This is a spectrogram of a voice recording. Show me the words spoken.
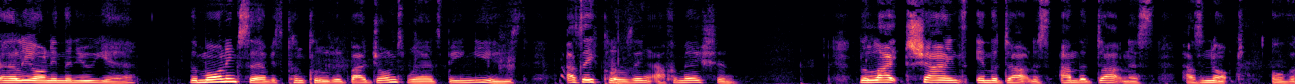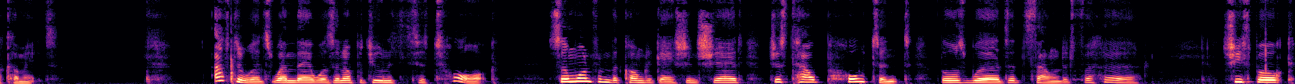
early on in the new year, the morning service concluded by John's words being used as a closing affirmation. The light shines in the darkness, and the darkness has not overcome it. Afterwards, when there was an opportunity to talk, someone from the congregation shared just how potent those words had sounded for her. She spoke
